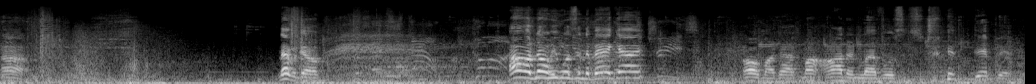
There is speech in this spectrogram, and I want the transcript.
Ah. There we go. Oh no, he wasn't the bad guy. Oh my gosh, my honor levels is dipping.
